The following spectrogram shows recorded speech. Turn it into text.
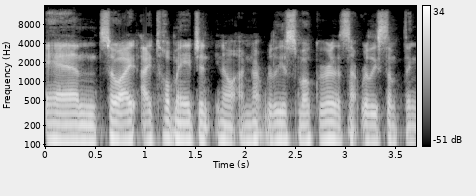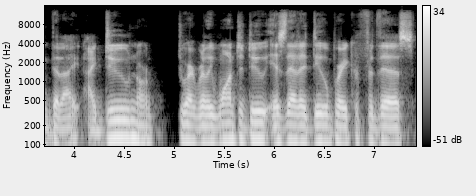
and so I, I told my agent you know i'm not really a smoker. That's not really something that I, I do nor do i really want to do. Is that a deal breaker for this?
